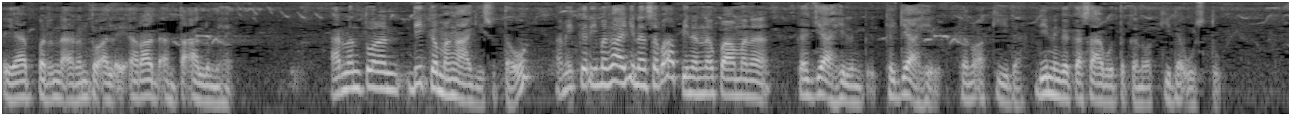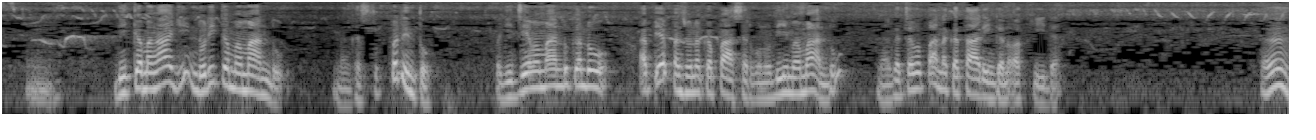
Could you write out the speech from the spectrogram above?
ya parna aran to al irad ang taalum he. Arnan to di ka mangagi su tao Ami kari mangagi na sabapi na napama na kajahil kajahil kano akida. Di nga kasabot ta kano akida usto. Hmm. Di ka mangagi, di ka mamando. Nang kasto pa din to. Pag ije mamando kano api apan so nakapasar kuno di mamando. Nang katsaba pa nakataring kano akida. Hmm.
